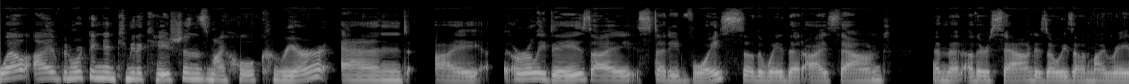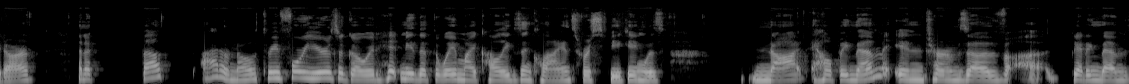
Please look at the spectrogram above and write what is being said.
Well, I've been working in communications my whole career and I early days I studied voice, so the way that I sound and that others sound is always on my radar. And about I don't know, 3 4 years ago it hit me that the way my colleagues and clients were speaking was not helping them in terms of uh, getting them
